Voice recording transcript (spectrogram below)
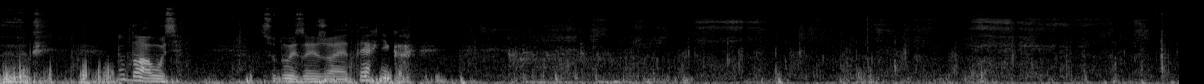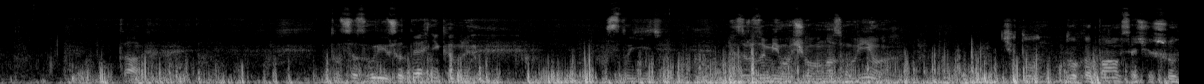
Так. Да, ось сюди заїжджає техніка. Так. Тут ще згорівша техніка, блін, стоїть. Не зрозуміло, що вона згоріла. Чи то докатався, чи що.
